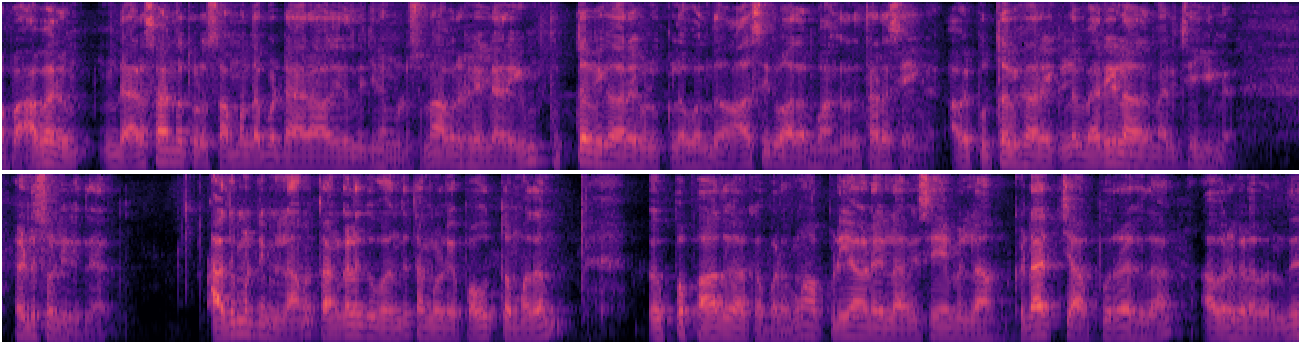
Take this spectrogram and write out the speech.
அப்போ அவரும் இந்த அரசாங்கத்தோட சம்மந்தப்பட்ட யாராவது இருந்துச்சுன்னு சொன்னால் அவர்கள் எல்லாரையும் புத்த விகாரைகளுக்குள்ளே வந்து ஆசீர்வாதம் வாங்குறதை தடை செய்யுங்க. அவை புத்த விகாரைக்குள்ளே வரையில்லாத மாதிரி செய்யுங்க. என்று சொல்லியிருக்கிறார். அது மட்டும் இல்லாமல் தங்களுக்கு வந்து தங்களுடைய பௌத்த மதம் எப்போ பாதுகாக்கப்படுமோ அப்படியான எல்லா விஷயம் எல்லாம் கிடைச்ச பிறகு தான் அவர்களை வந்து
